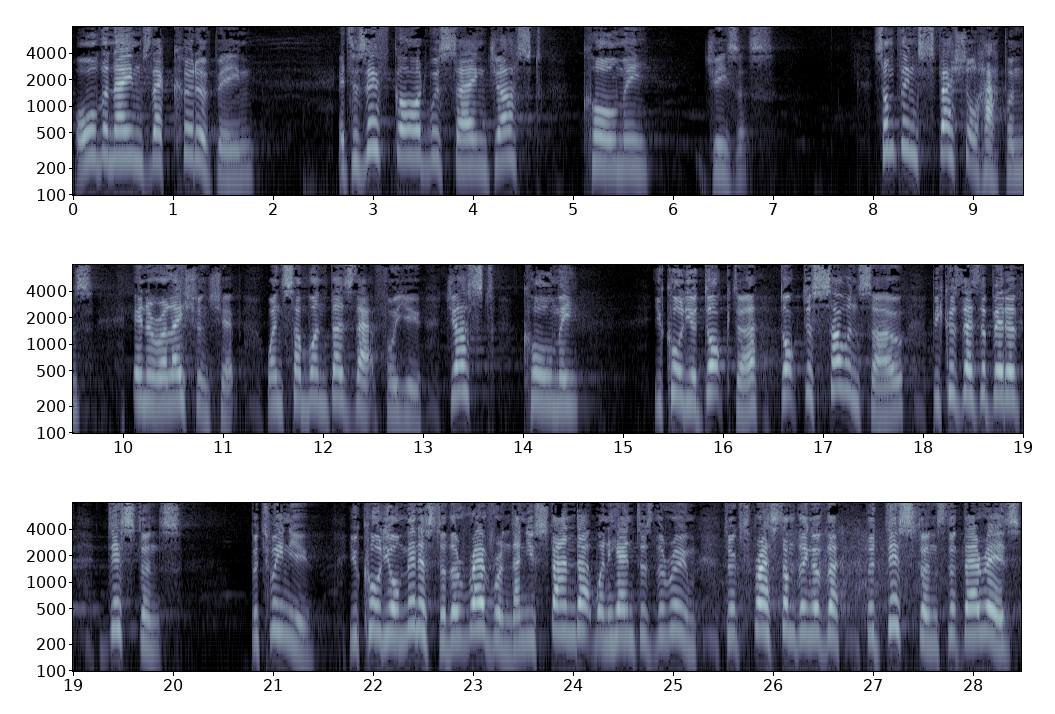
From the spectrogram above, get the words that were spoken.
all the names there could have been, it's as if God was saying, just Call me Jesus. Something special happens in a relationship when someone does that for you. Just call me. You call your doctor, Dr. So and so, because there's a bit of distance between you. You call your minister the reverend and you stand up when he enters the room to express something of the, the distance that there is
